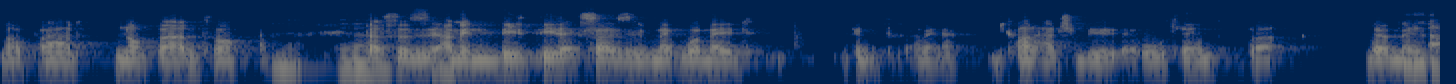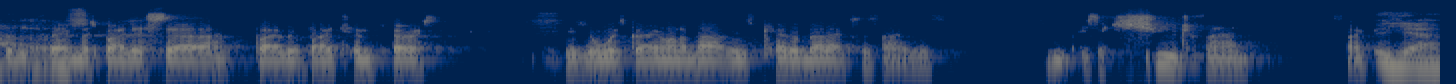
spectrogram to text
Not bad. Not bad at all. Yeah, That's the, I mean, these, these exercises were made. I think. I mean, you can't attribute it all to him, but they're made No, pretty famous by this uh, by by Tim Ferriss. He's always going on about his kettlebell exercises. He's a huge fan. It's like yeah,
